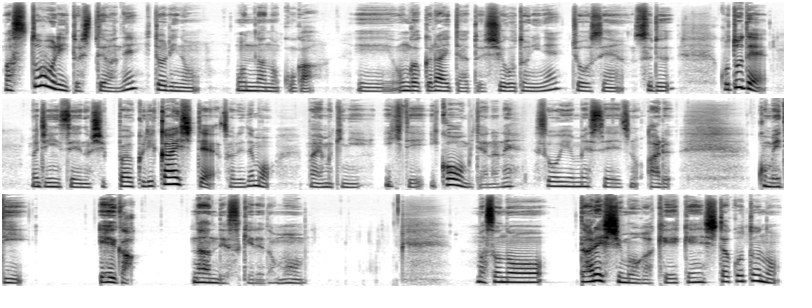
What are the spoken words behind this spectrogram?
まあ、ストーリーとしてはね一人の女の子が、えー、音楽ライターという仕事にね挑戦することで、まあ、人生の失敗を繰り返してそれでも前向きに生きていこうみたいなねそういうメッセージのあるコメディ映画なんですけれどもまあその誰しもが経験したことの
